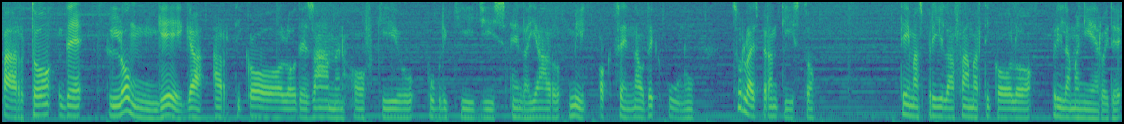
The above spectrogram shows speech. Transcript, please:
parto de longega articolo de Zamenhof kiu publicigis en la jaro 1891 sur la esperantisto. Temas pri la fama articolo pri la maniero de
